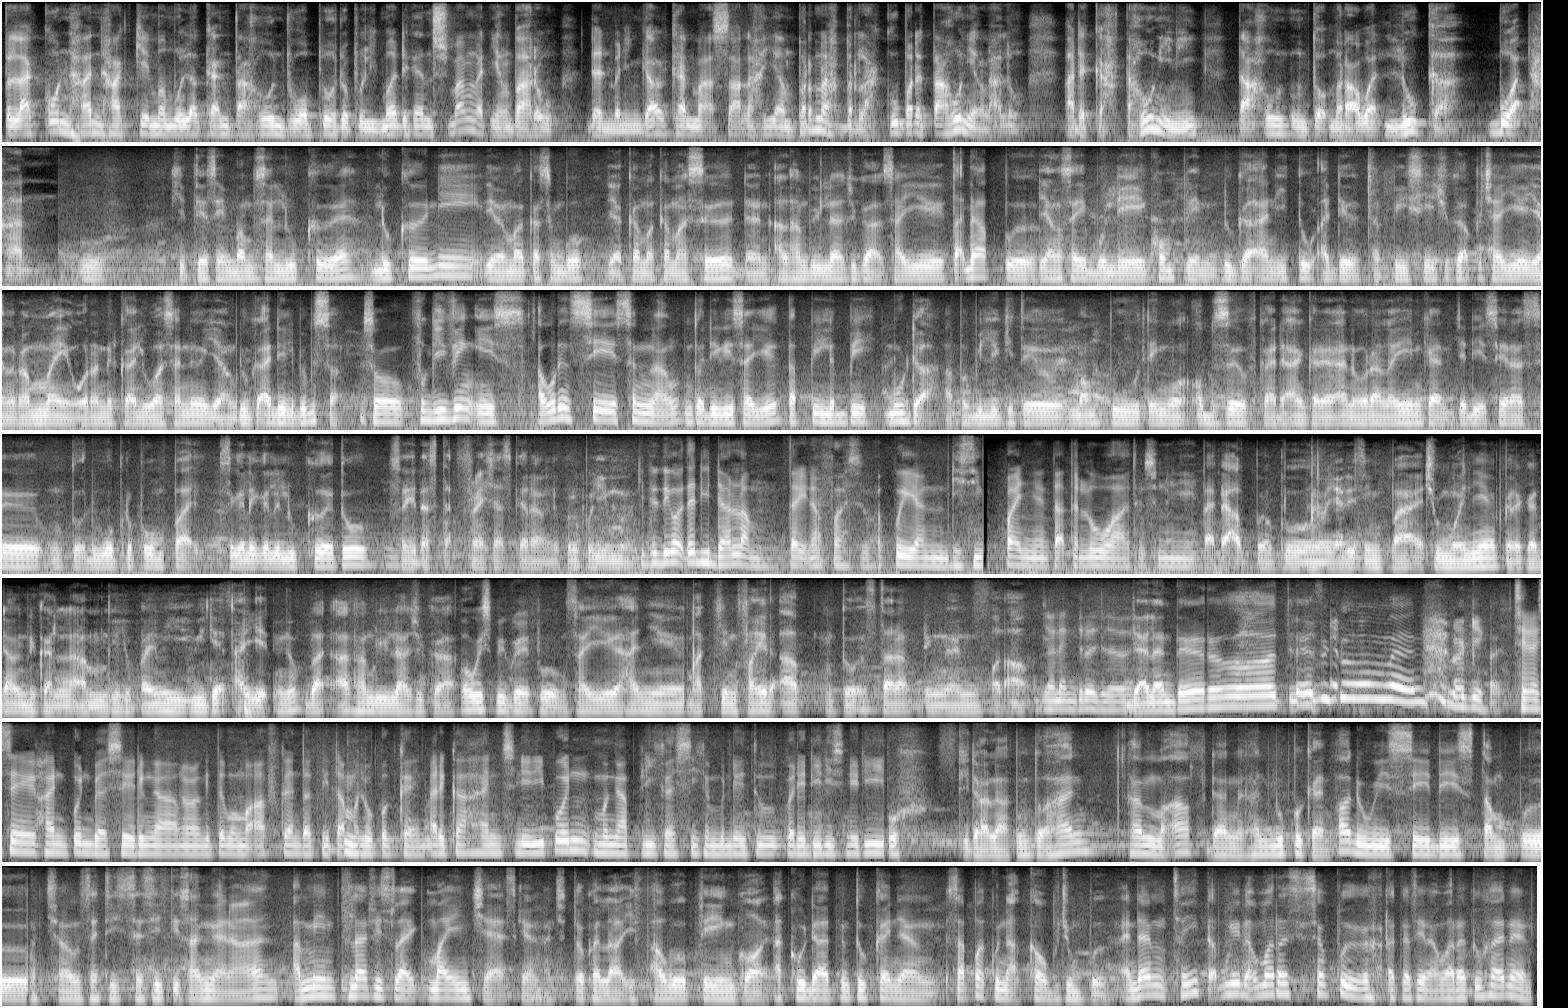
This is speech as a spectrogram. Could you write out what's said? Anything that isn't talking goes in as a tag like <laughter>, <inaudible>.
Pelakon Han Hakim memulakan tahun 2025 dengan semangat yang baru dan meninggalkan masalah yang pernah berlaku pada tahun yang lalu. Adakah tahun ini tahun untuk merawat luka buat Han? Uh, kita sembang pasal luka eh. Luka ni dia memang akan sembuh, dia akan makan masa dan alhamdulillah juga saya tak ada apa yang saya boleh komplain. Dugaan itu ada tapi saya juga percaya yang ramai orang dekat luar sana yang dugaan dia lebih besar. So forgiving is I wouldn't say senang untuk diri saya tapi lebih mudah apabila kita mampu tengok observe keadaan-keadaan orang lain kan. Jadi saya rasa untuk 2024 segala-gala luka tu saya dah start fresh lah sekarang 2025. Kita tengok tadi dalam tarik nafas tu. Apa yang disimpan yang tak terluar tu sebenarnya. tak ada apa pun yang disimpan Cumanya kadang-kadang dekat dalam kehidupan ni We get tired you know But Alhamdulillah juga Always be grateful Saya hanya makin fired up Untuk start up dengan all out Jalan terus je. Jalan terus Let's go man <laughs> Okey. Saya rasa Han pun biasa dengar orang kita memaafkan tapi tak melupakan. Adakah Han sendiri pun mengaplikasikan benda tu pada diri sendiri? Uh, tidaklah Untuk Han Han maaf dan Han lupakan. How do we say this Tanpa macam sensitif, sangat lah I mean life is like main chess kan? Contoh kalau if I were playing God Aku dah tentukan yang Siapa aku nak kau berjumpa. And then Saya tak boleh nak marah sesiapa Takkan saya nak marah Tuhan kan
